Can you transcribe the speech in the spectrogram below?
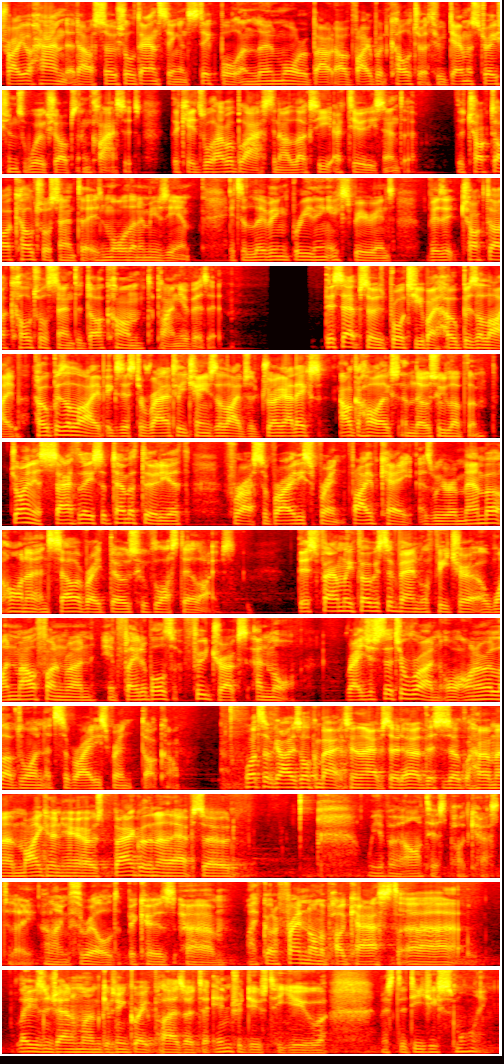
Try your hand at our social dancing and stickball and learn more about our vibrant culture through demonstrations, workshops, and classes. The kids will have a blast in our Luxie Activity Center. The Choctaw Cultural Center is more than a museum. It's a living, breathing experience. Visit choctawculturalcenter.com to plan your visit. This episode is brought to you by Hope is Alive. Hope is Alive exists to radically change the lives of drug addicts, alcoholics, and those who love them. Join us Saturday, September 30th for our Sobriety Sprint 5K as we remember, honor, and celebrate those who've lost their lives. This family focused event will feature a one mile fun run, inflatables, food trucks, and more. Register to run or honor a loved one at sobrietysprint.com. What's up, guys? Welcome back to another episode of This is Oklahoma. Mike and here, host, back with another episode. We have an artist podcast today, and I'm thrilled because um, I've got a friend on the podcast. Uh, ladies and gentlemen, gives me great pleasure to introduce to you Mr. DG Smalling.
